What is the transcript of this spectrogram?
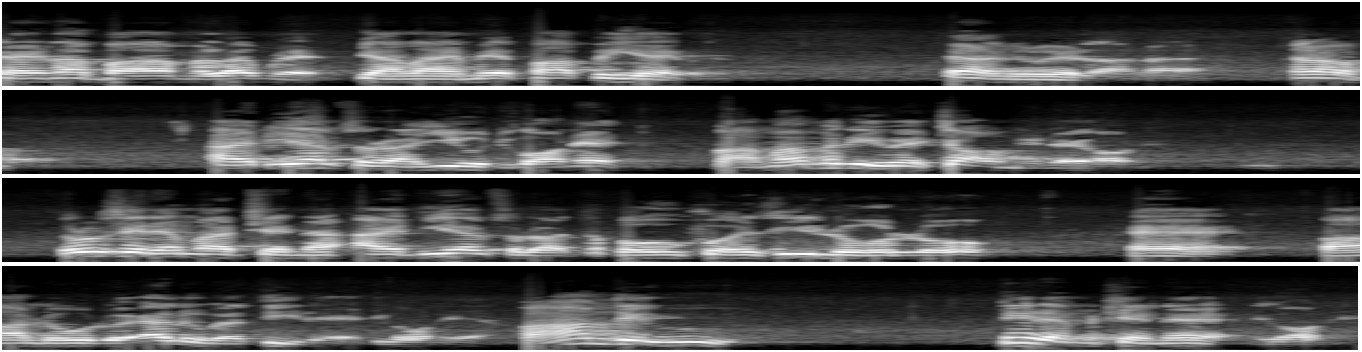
တိုင်လာဘာမှမလုပ်နဲ့ပြန်လာရင်မေးဖားပေးရိုက်မယ်အဲ့လိုမျိုးတွေလာတာအဲ့တော့ IDF ဆိုတာယူဒီကောင်နဲ့ဘာမှမသိပဲကြောက်နေတဲ့ကောင်တွေသူတို့စိတ်ထဲမှာထင်တာ IDF ဆိုတာတပုံဖွဲ့စည်းလို့လို့အဲဘာလို့လို့အဲ့လိုပဲသိတယ်ဒီကောင်တွေကဘာမှမသိဘူးသိတယ်မထင်နဲ့ဒီကောင်တွေ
